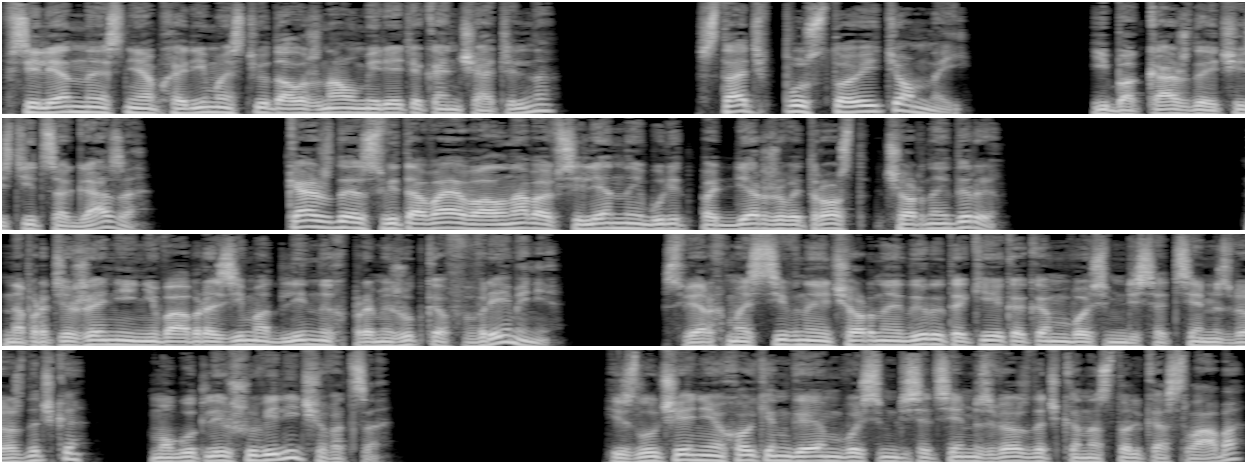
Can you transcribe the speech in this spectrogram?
Вселенная с необходимостью должна умереть окончательно, стать пустой и темной, ибо каждая частица газа, каждая световая волна во Вселенной будет поддерживать рост черной дыры. На протяжении невообразимо длинных промежутков времени сверхмассивные черные дыры, такие как М87 звездочка, могут лишь увеличиваться. Излучение Хокинга М87 звездочка настолько слабо,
